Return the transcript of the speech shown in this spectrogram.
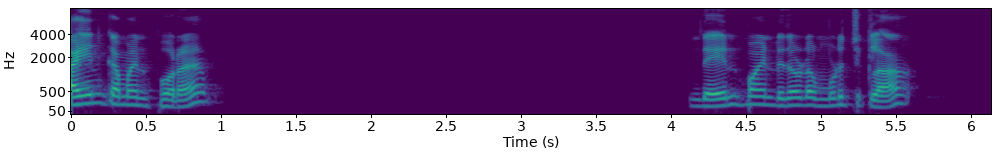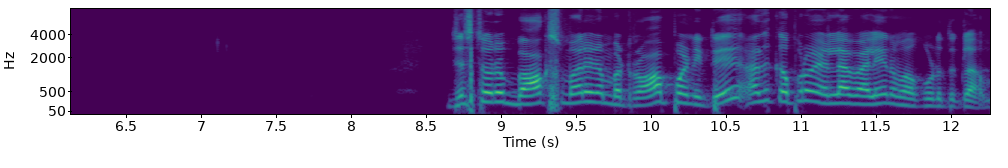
லைன் கமெண்ட் போகிறேன் இந்த என் பாயிண்ட் இதோட முடிச்சுக்கலாம். ஜஸ்ட் ஒரு பாக்ஸ் மாதிரி நம்ம ட்ரா பண்ணிவிட்டு அதுக்கப்புறம் எல்லா வேலையும் நம்ம கொடுத்துக்கலாம்.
